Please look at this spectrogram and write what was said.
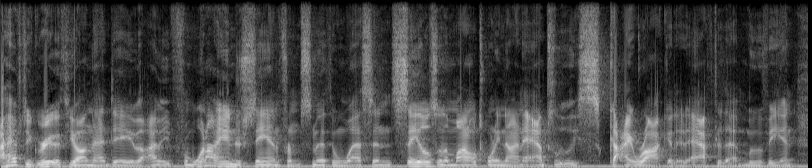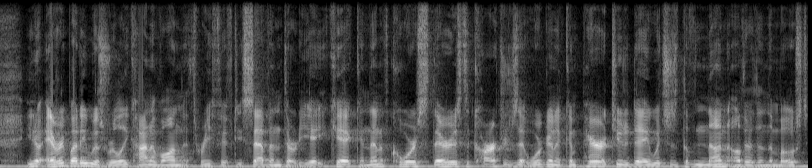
I have to agree with you on that, Dave. I mean, from what I understand from Smith and Wesson, sales of the Model 29 absolutely skyrocketed after that movie, and you know everybody was really kind of on the 357, 38 kick. And then, of course, there is the cartridge that we're going to compare it to today, which is the none other than the most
